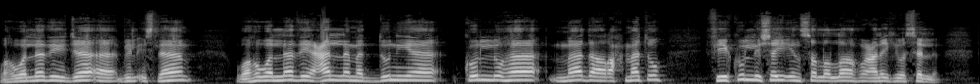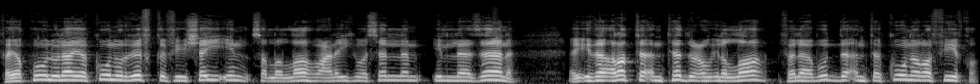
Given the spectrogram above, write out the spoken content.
وهو الذي جاء بالإسلام وهو الذي علم الدنيا كلها مدى رحمته في كل شيء صلى الله عليه وسلم. فيقول لا يكون الرفق في شيء صلى الله عليه وسلم إلا زانه. أي إذا أردت أن تدعو إلى الله فلا بد أن تكون رفيقا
